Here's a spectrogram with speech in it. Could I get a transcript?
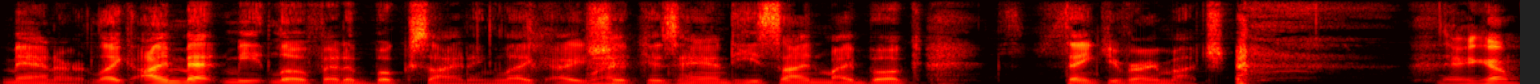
manner. Like I met Meatloaf at a book signing. Like I Right. shook his hand, he signed my book. Thank you very much. There you go.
